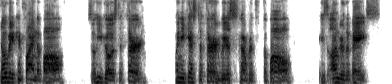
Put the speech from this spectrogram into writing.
Nobody can find the ball. So he goes to third. When he gets to third, we discover that the ball is under the base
